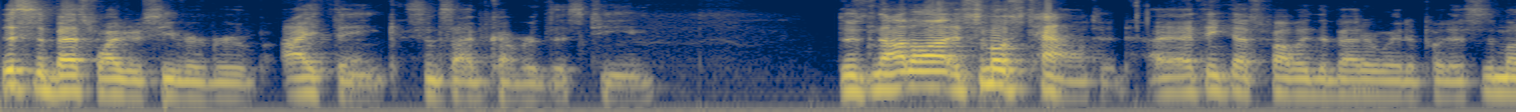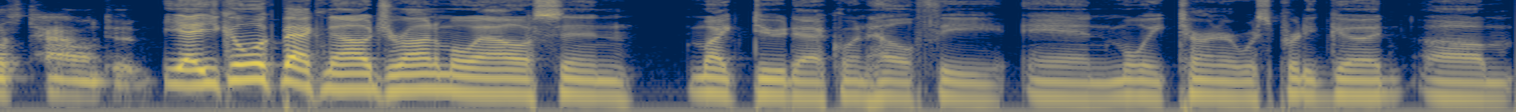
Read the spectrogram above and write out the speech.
this is the best wide receiver group I think since I've covered this team. There's not a lot. It's the most talented. I, I think that's probably the better way to put it. It's the most talented. Yeah, you can look back now. Geronimo Allison, Mike Dudek when healthy, and Malik Turner was pretty good. Um,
